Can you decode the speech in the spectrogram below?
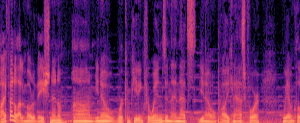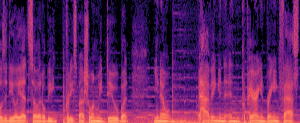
I find a lot of motivation in them. Um, you know, we're competing for wins, and, and that's you know all you can ask for. We haven't closed a deal yet, so it'll be pretty special when we do. But you know, having and, and, preparing and bringing fast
